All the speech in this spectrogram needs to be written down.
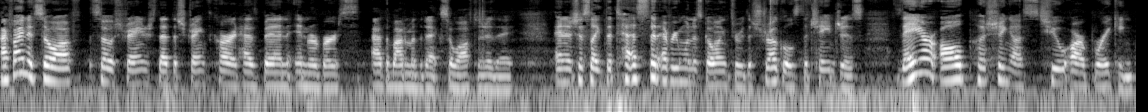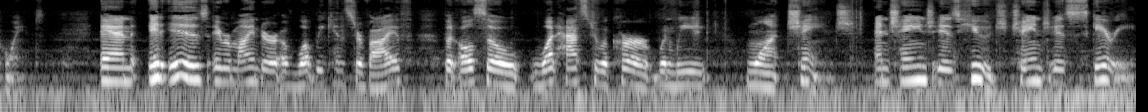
I find it so off so strange that the strength card has been in reverse at the bottom of the deck so often today. And it's just like the tests that everyone is going through, the struggles, the changes, they are all pushing us to our breaking point. And it is a reminder of what we can survive, but also what has to occur when we want change. And change is huge. Change is scary.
